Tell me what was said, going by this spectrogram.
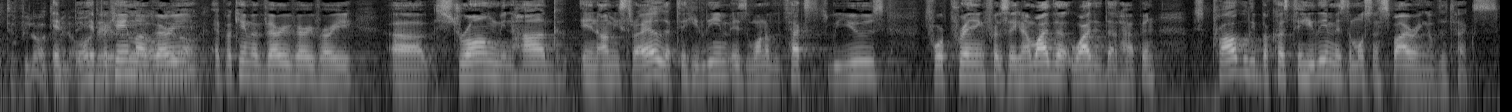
tefillot. I It, mean, it day- became uh, a very it became a very very very uh, strong minhag in Am Yisrael that Tehillim is one of the texts we use for praying for the sake. Now, why, the, why did that happen? It's probably because Tehillim is the most inspiring of the texts.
